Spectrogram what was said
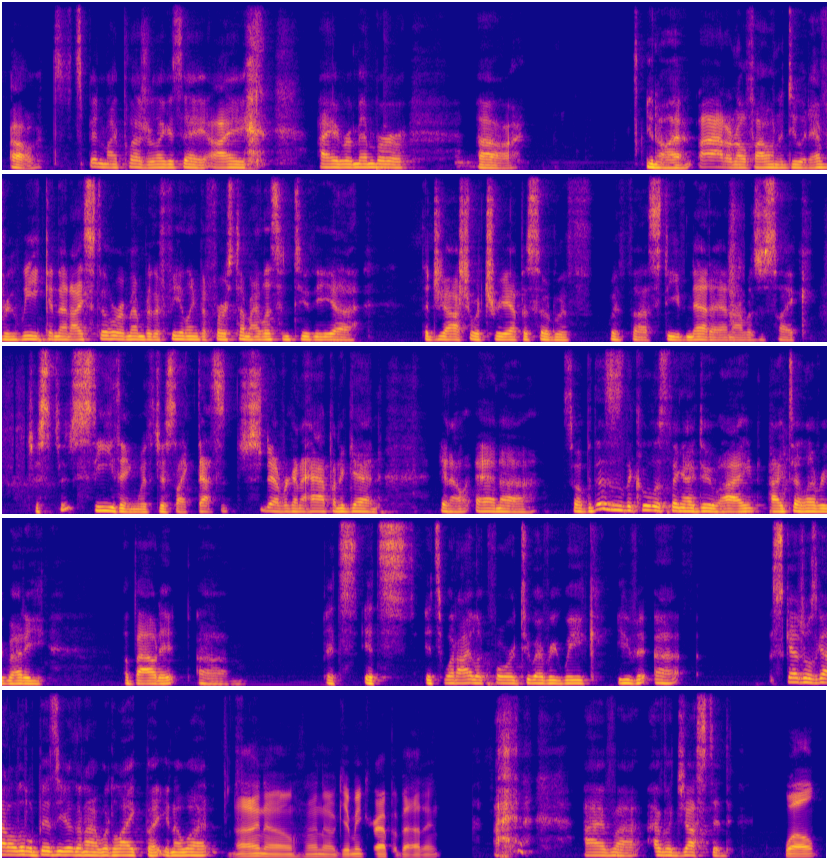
Oh, it's, been my pleasure. Like I say, I I remember, uh, you know, I, I don't know if I want to do it every week, and then I still remember the feeling the first time I listened to the uh, the Joshua Tree episode with with uh, Steve Netta, and I was just like, just seething with just like that's never going to happen again, you know. And uh, so, but this is the coolest thing I do. I I tell everybody about it. Um, it's it's it's what I look forward to every week. You've uh, schedule's got a little busier than I would like, but you know what? I know, I know. Give me crap about it. I've uh, I've adjusted. Well,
